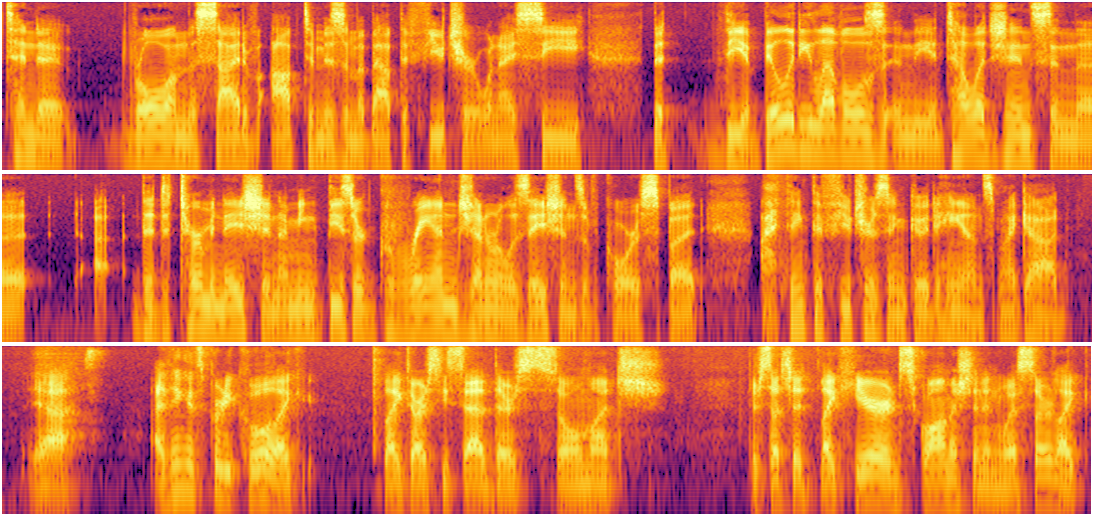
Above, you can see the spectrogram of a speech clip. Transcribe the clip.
tend to roll on the side of optimism about the future when i see the the ability levels and the intelligence and the Uh, the determination i mean these are grand generalizations of course but i think the future is in good hands my god yeah I think it's pretty cool. Like like Darcy said, there's so much. There's such a like here in Squamish and in Whistler, like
